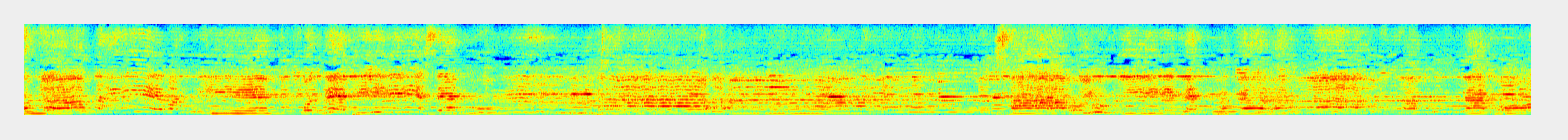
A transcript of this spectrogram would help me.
สำหรับในวันนี้บนเวทีแสนคุ้มค่าสาวยุกีเพชรพกากราบขอ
